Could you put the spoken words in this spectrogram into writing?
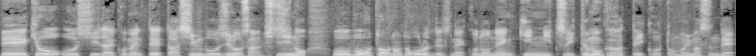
えー、今日、7時台コメンテーター、辛坊治郎さん、7時の冒頭のところでですね、この年金についても伺っていこうと思いますんで、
